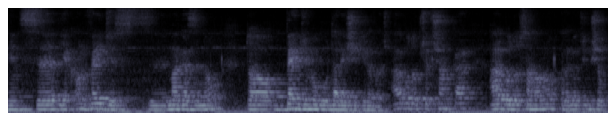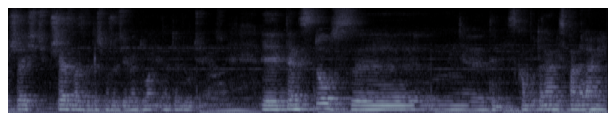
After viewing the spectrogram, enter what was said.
Więc e, jak on wejdzie z magazynu, to będzie mógł dalej się kierować albo do przedsionka, albo do salonu, ale będzie musiał przejść przez Was, Wy też możecie ewentualnie tamtędy uciekać. Y, Ten stół z, y, y, tymi, z komputerami, z panelami,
